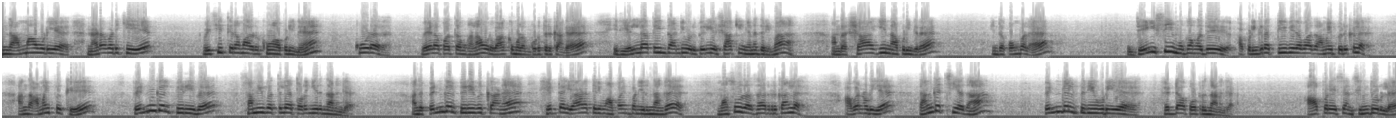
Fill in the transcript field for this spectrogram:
இந்த அம்மாவுடைய நடவடிக்கையே விசித்திரமா இருக்கும் அப்படின்னு கூட வேலை பார்த்தவங்கலாம் ஒரு வாக்குமூலம் கொடுத்துருக்காங்க. இது எல்லாத்தையும் தாண்டி ஒரு பெரிய ஷாக்கிங் என்ன தெரியுமா? அந்த ஷாகின் அப்படிங்கிற இந்த பொம்பளை ஜெய்சி முகமது அப்படிங்கிற தீவிரவாத அமைப்பு இருக்குல்ல அந்த அமைப்புக்கு பெண்கள் பிரிவை சமீபத்தில் தொடங்கியிருந்தானுங்க. அந்த பெண்கள் பிரிவுக்கான ஹெட்டை யாரை தெரியுமா அப்பாயிண்ட் பண்ணியிருந்தாங்க? மசூத் அசார் இருக்கான்ல. அவனுடைய தங்கச்சியை தான் பெண்கள் பிரிவுடைய ஹெட்டாக போட்டிருந்தானுங்க. ஆப்ரேஷன் சிந்தூரில்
